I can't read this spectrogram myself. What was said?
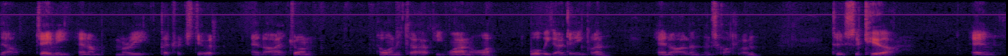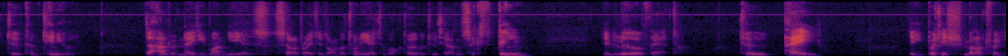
Now, Jamie and I'm Marie Patrick Stewart, and I, John Hoani Tahaki Wanoa, will be going to England and Ireland and Scotland to secure and to continue the 181 years celebrated on the 28th of October 2016. In lieu of that, to pay the British military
